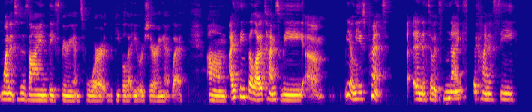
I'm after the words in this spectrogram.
wanted to design the experience for the people that you were sharing it with. Um, I think that a lot of times we um, you know, we use print. And so it's mm-hmm. nice to kind of see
